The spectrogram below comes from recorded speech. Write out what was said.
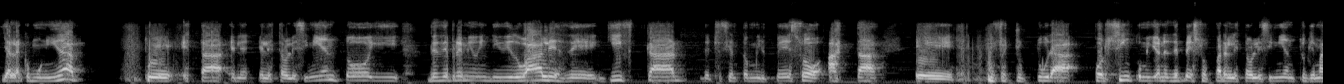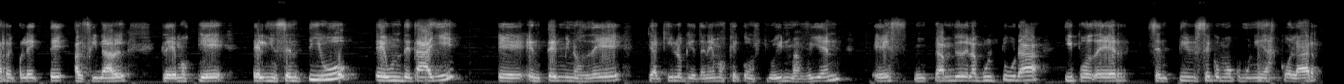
y a la comunidad que está en el establecimiento y desde premios individuales de gift card de 300 mil pesos hasta eh, infraestructura por 5 millones de pesos para el establecimiento que más recolecte, al final creemos que el incentivo es un detalle eh, en términos de que aquí lo que tenemos que construir más bien es un cambio de la cultura y poder sentirse como comunidad escolar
